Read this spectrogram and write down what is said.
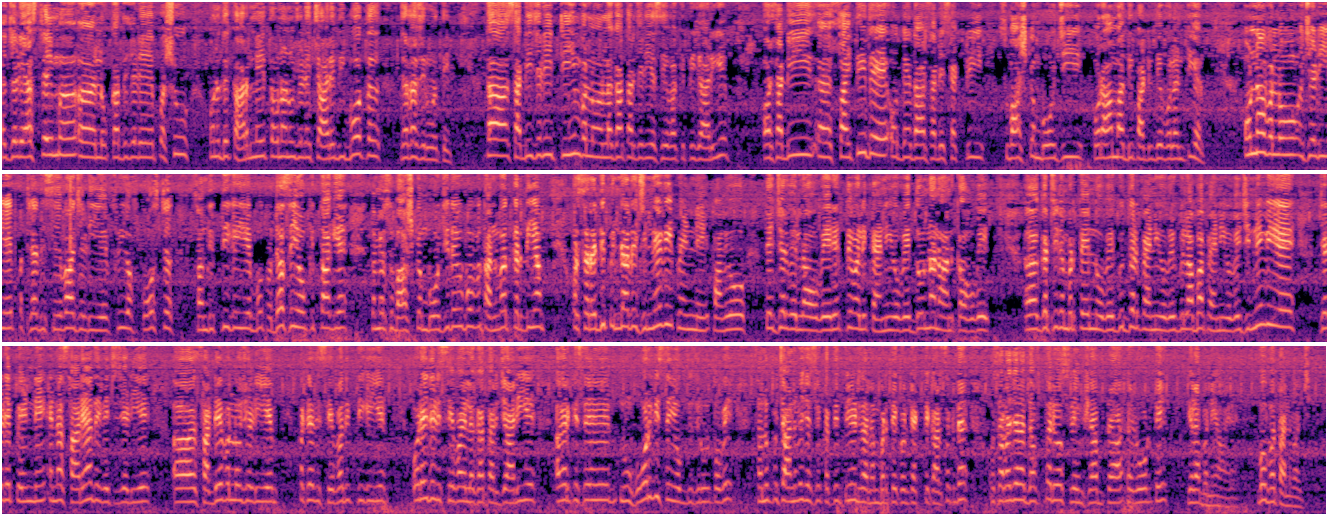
ਜਿਹੜੇ ਇਸ ਟਾਈਮ ਲੋਕਾਂ ਦੇ ਜਿਹੜੇ ਪਸ਼ੂ ਉਹਨਾਂ ਦੇ ਘਰ ਨੇ, ਤਾਂ ਉਹਨਾਂ ਨੂੰ ਜਿਹੜੇ ਚਾਰੇ ਦੀ ਬਹੁਤ ਜ਼ਿਆਦਾ ਜ਼ਰੂਰਤ ਹੈ। ਤਾਂ ਸਾਡੀ ਜਿਹੜੀ ਟੀਮ ਵੱਲੋਂ ਲਗਾਤਾਰ ਜਿਹੜੀ ਇਹ ਸੇਵਾ ਕੀਤੀ ਜਾ ਰਹੀ ਹੈ ਔਰ ਸਾਡੀ ਅ, ਦੇ ਅਹੁਦੇਦਾਰ ਸਾਡੇ ਸੈਕਟਰੀ ਸੁਭਾਸ਼ ਕੰਬੋਜ ਜੀ ਔਰ ਆਮ ਆਦਮੀ ਪਾਰਟੀ ਦੇ ਵਲੰਟੀਅਰ ਉਹਨਾਂ ਵੱਲੋਂ ਜਿਹੜੀ ਇਹ ਪੱਠਿਆਂ ਦੀ ਸੇਵਾ ਜਿਹੜੀ ਹੈ ਫ੍ਰੀ ਆਫ ਕੋਸਟ ਸਾਨੂੰ ਦਿੱਤੀ ਗਈ ਹੈ। ਬਹੁਤ ਵੱਡਾ ਸਹਿਯੋਗ ਕੀਤਾ ਗਿਆ ਤਾਂ ਮੈਂ ਸੁਭਾਸ਼ ਕੰਬੋਜ ਜੀ ਦਾ ਵੀ ਬਹੁਤ ਧੰਨਵਾਦ ਕਰਦੀ ਹਾਂ। ਔਰ ਸਰਹੱਦੀ ਪਿੰਡਾਂ ਦੇ ਜਿੰਨੇ ਵੀ ਪਿੰਡ ਨੇ ਭਾਵੇਂ ਉਹ ਤੇਜਰ ਵੇਲਾ ਹੋਵੇ ਰੇਤੇ ਵਾਲੀ ਪੈਣੀ ਹੋਵੇ ਦੋਨਾ ਨਾਨਕਾ ਹੋਵੇ ਅ, ਗੱਟੀ ਨੰਬਰ 3 ਹੋਵੇ ਗੁੱਦੜ ਪੈਣੀ ਹੋਵੇ ਗੁਲਾਬਾ ਪੈਣੀ ਹੋਵੇ ਜਿੰਨੇ ਵੀ ਇਹ ਜਿਹੜੇ ਪਿੰਡ ਨੇ ਇਹਨਾਂ ਸਾਰਿਆਂ ਦੇ ਵਿੱਚ ਜਿਹੜੀ ਹੈ ਸਾਡੇ ਵੱਲੋਂ ਜਿਹੜੀ ਹੈ ਪੱਠਿਆਂ ਦੀ ਸੇਵਾ ਦਿੱਤੀ ਗਈ ਹੈ। ਔਰ ਇਹ ਜਿਹੜੀ ਸੇਵਾ ਲਗਾਤਾਰ ਜਾਰੀ ਹੈ, ਅਗਰ ਕਿਸੇ ਨੂੰ ਹੋਰ ਵੀ ਸਹਿਯੋਗ ਦੀ ਜ਼ਰੂਰਤ ਹੋਵੇ, ਸਾਨੂੰ 95 ਜੈਸੇ 31 ਦਾ ਨੰਬਰ ਤੇ ਕੰਟੈਕਟ ਕਰ ਸਕਦਾ ਹੈ। ਉਹ ਸਾਡਾ ਜਿਹੜਾ ਦਫ਼ਤਰ ਹੈ, ਉਹ ਸਲੇਮ ਸ਼ਾਹ ਰੋਡ ਤੇ ਜਿਹੜਾ ਬਣਿਆ ਹੋਇਆ ਹੈ। ਬਹੁਤ ਬਹੁਤ ਧੰਨਵਾਦ ਜੀ।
